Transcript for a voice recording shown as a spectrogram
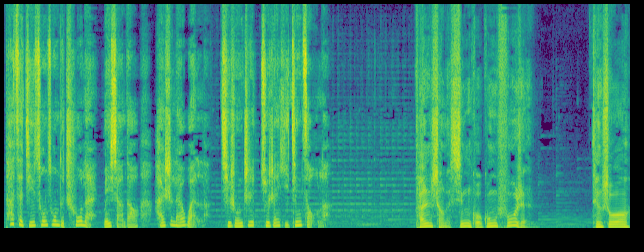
他才急匆匆的出来，没想到还是来晚了。齐荣之居然已经走了，攀上了兴国公夫人，听说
